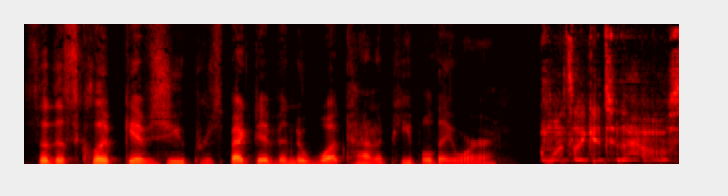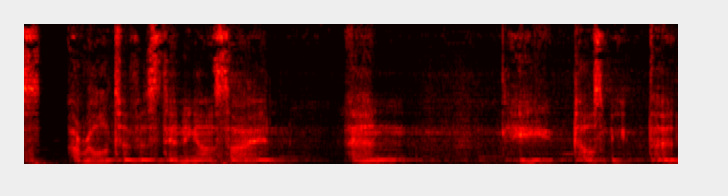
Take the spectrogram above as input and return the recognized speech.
So this clip gives you perspective into what kind of people they were. Once I get to the house, a relative is standing outside and he tells me that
